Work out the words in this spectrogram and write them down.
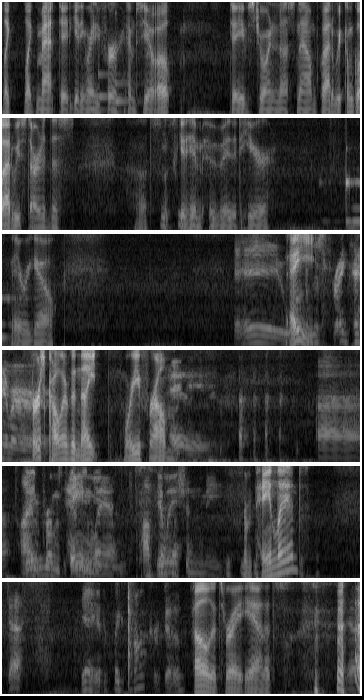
like like Matt did getting ready for MCO. Oh, Dave's joining us now. I'm glad we I'm glad we started this. Uh, let's let's get him admitted here. There we go. hey, welcome Hey. to Strength Hammer. First caller of the night. Where are you from? Hey. Uh, I'm from Painland. Population me. From Painland? Yes. Yeah, you had to play soccer, though. Oh, that's right. Yeah, that's Yeah.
